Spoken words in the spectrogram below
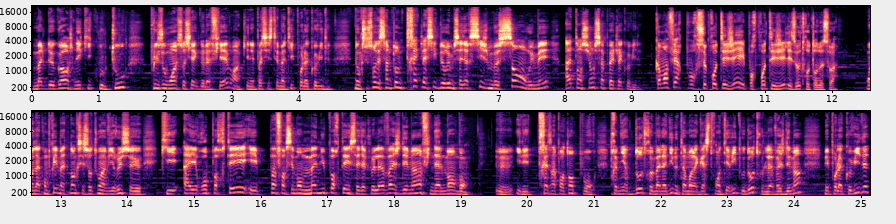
mal de gorge, nez qui coule, toux, plus ou moins associé avec de la fièvre, hein, qui n'est pas systématique pour la Covid. Donc ce sont des symptômes très classiques de rhume, c'est-à-dire si je me sens enrhumé, attention, ça peut être la Covid. Comment faire pour se protéger et pour protéger les autres autour de soi? On a compris maintenant que c'est surtout un virus euh, qui est aéroporté et pas forcément manuporté. C'est-à-dire que le lavage des mains, finalement, bon, euh, il est très important pour prévenir d'autres maladies, notamment la gastroentérite ou d'autres, le lavage des mains. Mais pour la Covid,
